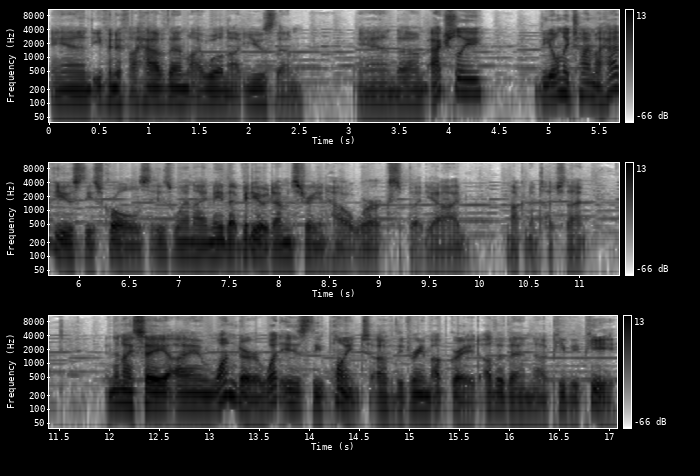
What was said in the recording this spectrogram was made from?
and even if I have them, I will not use them. And um, actually, the only time I have used these scrolls is when I made that video demonstrating how it works, but yeah, I'm not going to touch that. And then I say, I wonder what is the point of the Dream upgrade other than uh, PvP?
